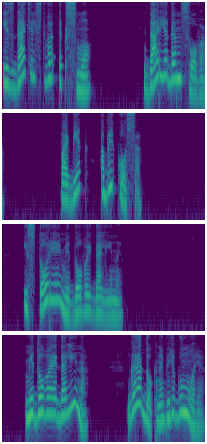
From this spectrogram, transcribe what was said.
Издательство «Эксмо». Дарья Донцова. Побег абрикоса. История Медовой долины. Медовая долина – городок на берегу моря,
